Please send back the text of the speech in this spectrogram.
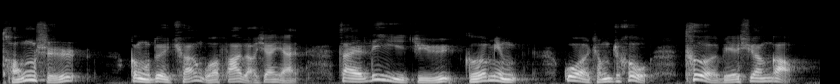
同时更对全国发表宣言，在力举革命过程之后，特别宣告：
